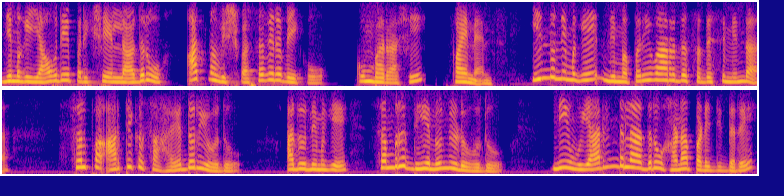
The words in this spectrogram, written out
ನಿಮಗೆ ಯಾವುದೇ ಪರೀಕ್ಷೆಯಲ್ಲಾದರೂ ಆತ್ಮವಿಶ್ವಾಸವಿರಬೇಕು. ಕುಂಭರಾಶಿ ಫೈನಾನ್ಸ್ ಇಂದು ನಿಮಗೆ ನಿಮ್ಮ ಪರಿವಾರದ ಸದಸ್ಯನಿಂದ ಸ್ವಲ್ಪ ಆರ್ಥಿಕ ಸಹಾಯ ದೊರೆಯುವುದು. ಅದು ನಿಮಗೆ ಸಮೃದ್ಧಿಯನ್ನು ನೀಡುವುದು. ನೀವು ಯಾರಿಂದಲಾದರೂ ಹಣ ಪಡೆದಿದ್ದರೆ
